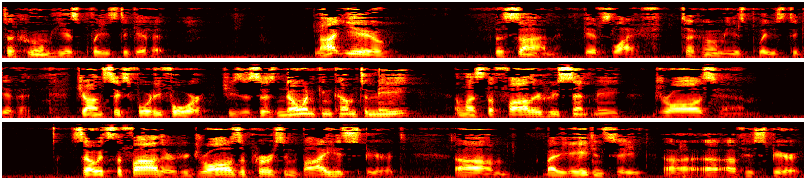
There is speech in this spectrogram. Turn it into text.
to whom he is pleased to give it." Not you. The Son gives life to whom he is pleased to give it. John 6:44. Jesus says, "No one can come to me unless the Father who sent me draws him." So it's the Father who draws a person by his Spirit, um, by the agency uh, uh of his Spirit,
